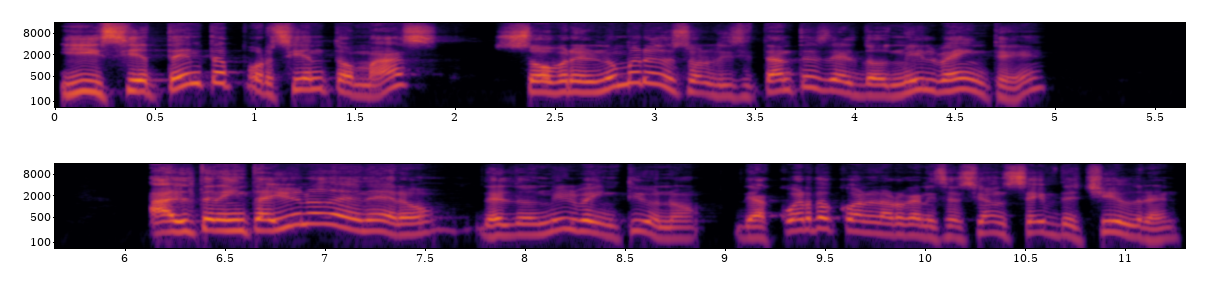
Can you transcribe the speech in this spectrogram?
y 70% más sobre el número de solicitantes del 2020. ¿eh? Al 31 de enero del 2021, de acuerdo con la organización Save the Children,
